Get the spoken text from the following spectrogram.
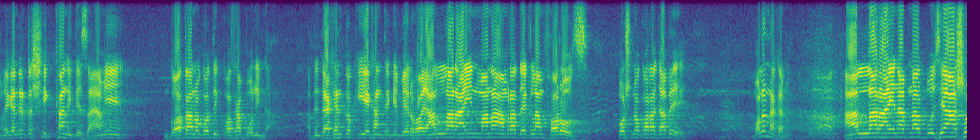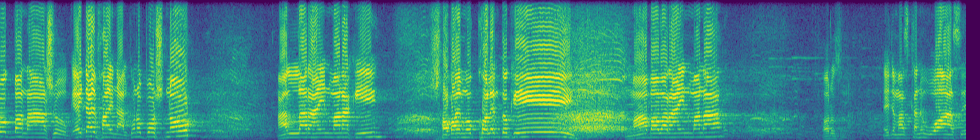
আমি এখানে একটা শিক্ষা নিতে চাই। আমি গতানুগতিক কথা বলি না। আপনি দেখেন তো কি এখান থেকে বের হয়। আল্লাহর আইন মানা আমরা দেখলাম ফরজ। প্রশ্ন করা যাবে? বলেন না কেন? আল্লাহর আইন আপনার বুঝে আসুক বা না আসুক, এটাই ফাইনাল কোনো প্রশ্ন? আল্লাহর আইন মানা কি? সবাই মুখ খোলেন তো কি? মা বাবার আইন মানা? ফরজ না। এই যে মাঝখানে ওয়া আছে।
